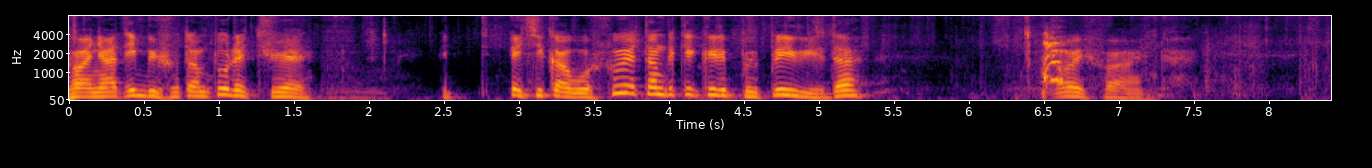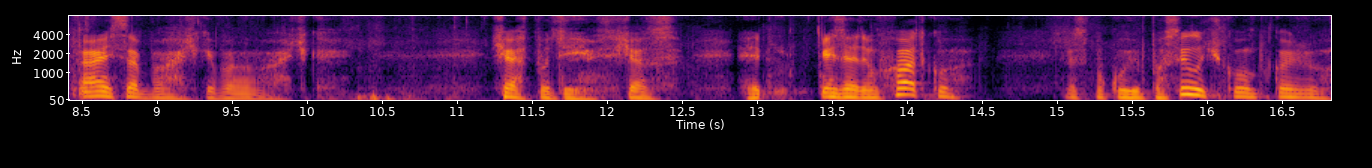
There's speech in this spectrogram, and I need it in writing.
Ваня, а тобі що там теж чи... Е, цікаво, що я там таке крипи привіз, да? Ой, Фанька. Ай, собачки, балабачки. Зараз подивимось. Зараз зайдемо в хатку, розпакую посилочку, вам покажу.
